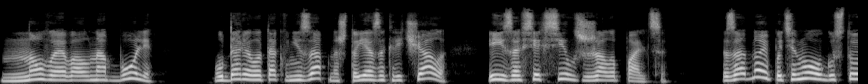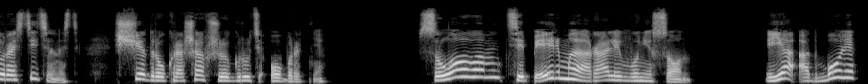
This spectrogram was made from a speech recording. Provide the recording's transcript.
Новая волна боли ударила так внезапно, что я закричала и изо всех сил сжала пальцы. Заодно и потянула густую растительность, щедро украшавшую грудь оборотня. Словом, теперь мы орали в унисон. Я от боли,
